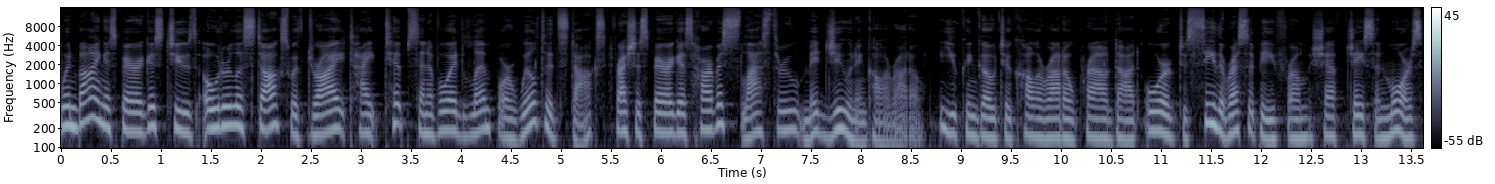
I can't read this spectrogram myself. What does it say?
When buying asparagus, choose odorless stalks with dry, tight tips and avoid limp or wilted stalks. Fresh asparagus harvests last through mid June in Colorado. You can go to coloradoproud.org to see the recipe from Chef Jason Morse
